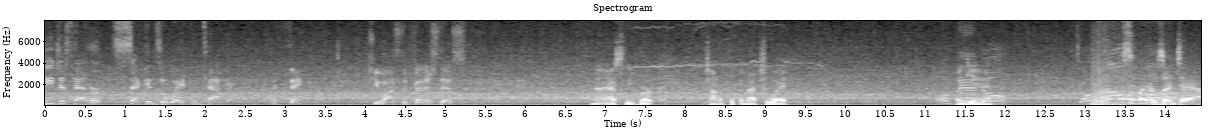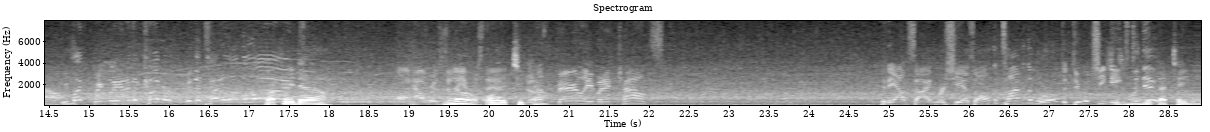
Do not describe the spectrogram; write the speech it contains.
she just had her seconds away from tapping. I think. She wants to finish this. Now Ashley Burke trying to put the match away. Oh, Again. go. Go power Slams her bomb. down. We might Quickly into the cover with the title on the line. Referee down. No, was that? only a two count. barely, but it counts. To the outside where she has all the time in the world to do what she She's needs to going to do. get that table.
